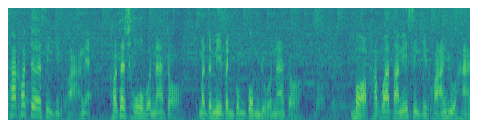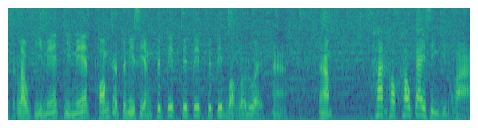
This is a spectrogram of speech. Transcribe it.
ถ้าเขาเจอสิ่งกีดขวางเนี่ยเขาจะโชว์บนหน้าจอ มันจะมีเป็นกลมๆอยู่บนหน้าจอ บอกครับว่าตอนนี้สิ่งกีดขวางอยู่ห่างจากเรากี่เมตร กี่เมตร พร้อมกับจะมีเสียงปิ๊บปิ๊บปิ๊บปิ๊บปิ๊บปิ๊บบอกเราด้วยอ่านะครับ ถ้าเขาเข้าใกล้สิ่งกีดขวาง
